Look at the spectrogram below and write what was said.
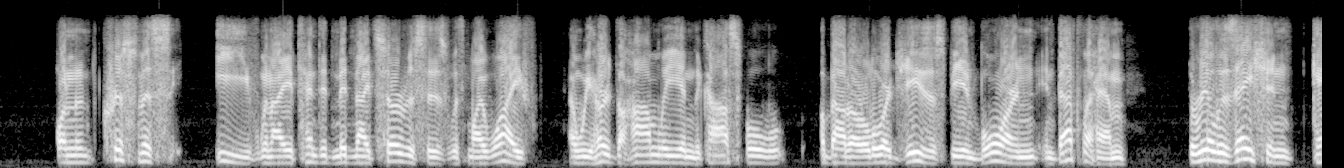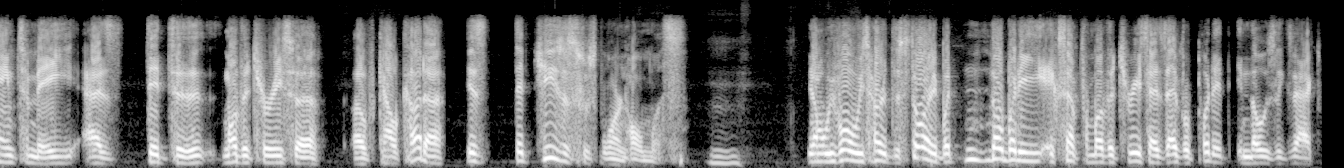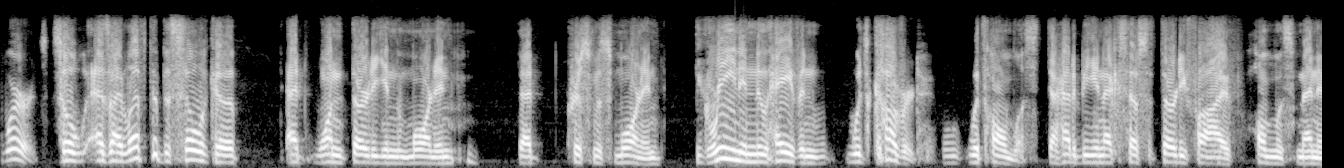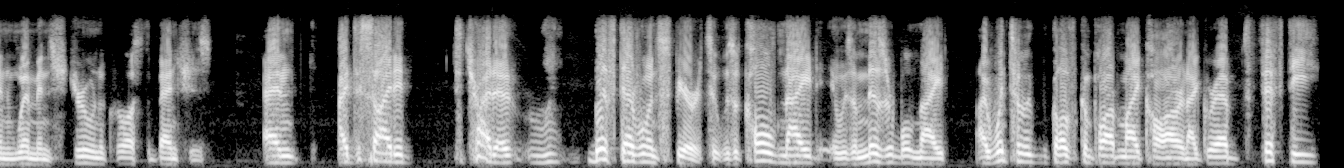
on Christmas Eve when I attended midnight services with my wife, and we heard the homily and the gospel about our Lord Jesus being born in Bethlehem, the realization came to me, as did to Mother Teresa of Calcutta, is that Jesus was born homeless. Mm. You know, we've always heard the story, but nobody except for Mother Teresa has ever put it in those exact words. So as I left the basilica at 1.30 in the morning that Christmas morning, the green in New Haven was covered with homeless. There had to be in excess of 35 homeless men and women strewn across the benches. And I decided to try to lift everyone's spirits. It was a cold night, it was a miserable night. I went to the glove compartment of my car and I grabbed 50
